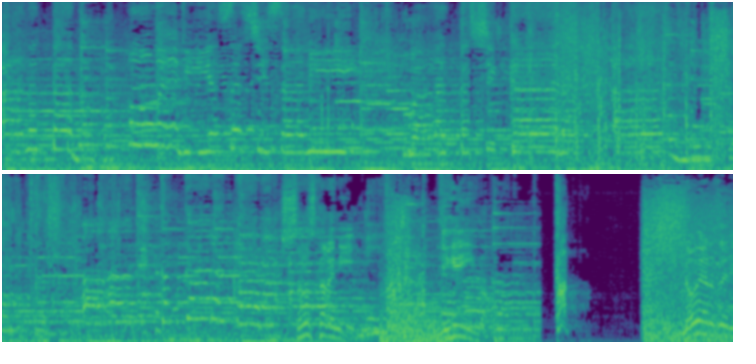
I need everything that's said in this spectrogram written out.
あなたの微笑み優しさに私から愛した心からその疲れにロイヤルゼリー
